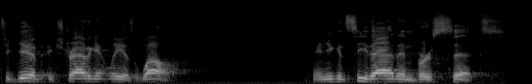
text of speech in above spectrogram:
to give extravagantly as well. And you can see that in verse 6.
